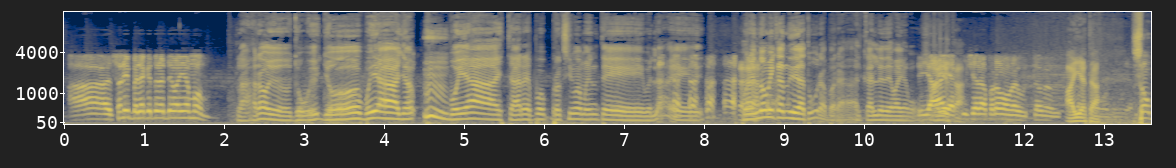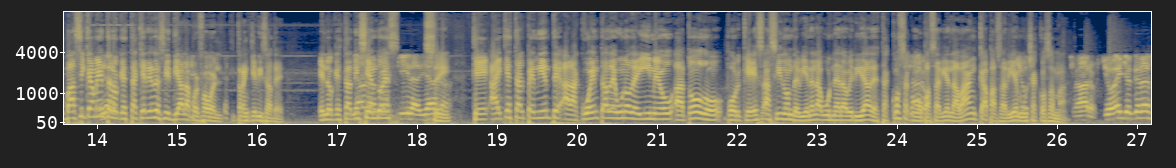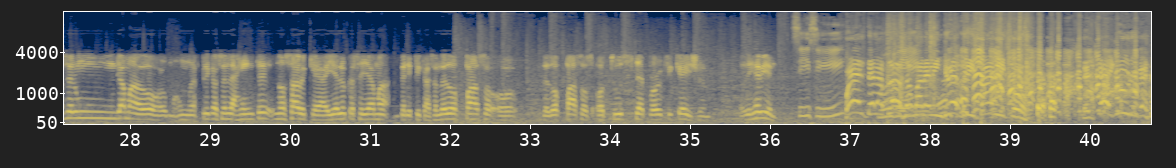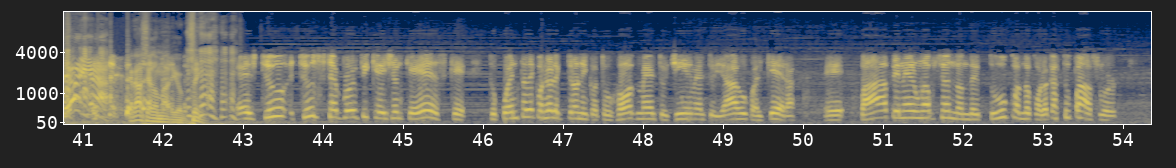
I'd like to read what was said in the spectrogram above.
Ah, Sony, ¿verdad que tú eres de Bayamón? Claro, yo, yo, voy, yo voy a ya- voy a estar eh, próximamente, ¿verdad? Eh, poniendo mi candidatura para alcalde de Bayamón. Sí, ya, Ahí ya está. escuché la promo, me gustó, me gustó. Ahí está. So, básicamente Mira. lo que estás queriendo decir, Diabla, por favor, tranquilízate. Eh, lo que estás Diabla, diciendo es sí, que hay que estar pendiente a la cuenta de uno de email, a todo, porque es así donde viene la vulnerabilidad de estas cosas, como pasaría en la banca, pasaría en Yo- muchas cosas más. Claro, yo, yo quiero hacer un llamado, una explicación. La gente no sabe que ahí es lo que se llama verificación de dos pasos o de dos pasos o two-step verification. ¿Lo dije bien? Sí, sí. ¡Fuerte el aplauso para el inglés británico! ¡El K-Guru que se oiga! Gracias, don Mario. Sí. El two, two-step verification que es que tu cuenta de correo electrónico, tu Hotmail, tu Gmail, tu Yahoo, cualquiera, eh, va a tener una opción donde tú cuando colocas tu password,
